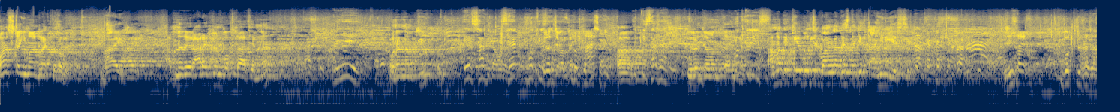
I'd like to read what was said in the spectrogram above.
পাঁচটা ইমান রাখতে হবে। ভাই। আপনাদের আর একজন বক্তা আছেন না? ওনার নাম কি? ফিরোজ্জামান তাহির। আমাকে কে বলছে বাংলাদেশ থেকে তাহিরি এসছে? বত্রিশ হাজার।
